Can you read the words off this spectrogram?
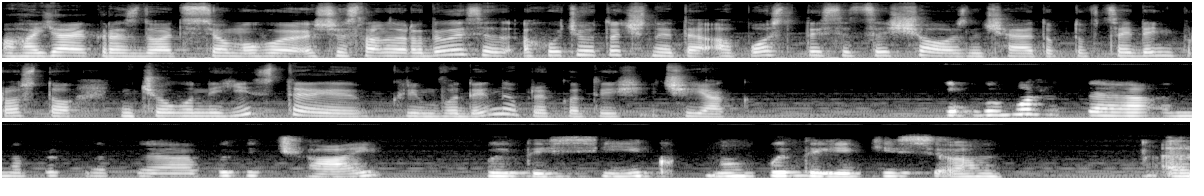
Ага, я якраз 27-го числа народилася, а хочу уточнити, а поститися це що означає? Тобто в цей день просто нічого не їсти, крім води, наприклад, чи як? Як ви можете, наприклад, е, пити чай, пити сік, ну, пити якісь е, е,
